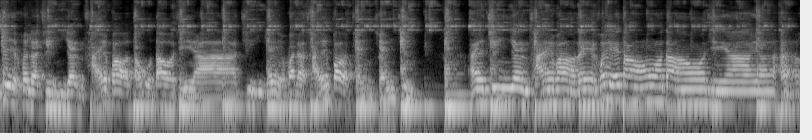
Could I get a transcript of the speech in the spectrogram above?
这回那金银财宝都到家，金银我那财宝天天进，哎，金银财宝这回都到家呀。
